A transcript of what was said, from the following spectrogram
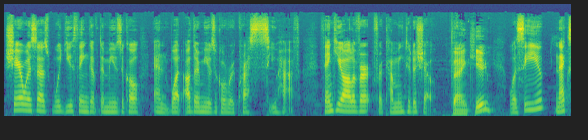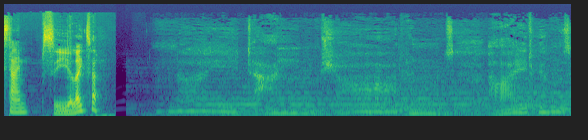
Share with us what you think of the musical and what other musical requests you have. Thank you, Oliver, for coming to the show. Thank you. We'll see you next time. See you later. Heightens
